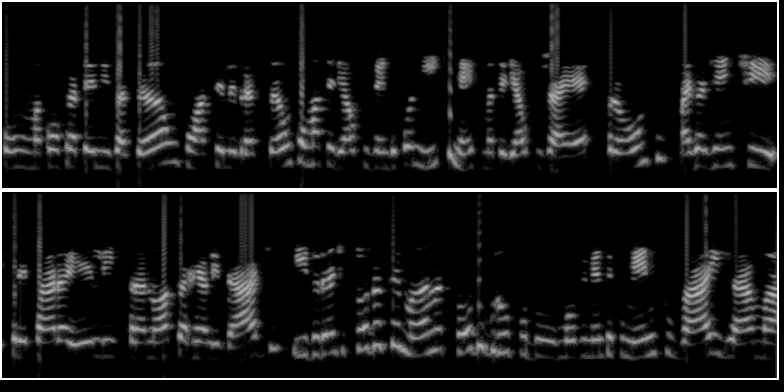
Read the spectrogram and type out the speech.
com uma confraternização, com a celebração, com material que vem do CONIC, né, esse material que já é pronto, mas a gente prepara ele para a nossa realidade. E durante toda a semana, todo o grupo do Movimento Ecumênico vai já uma,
